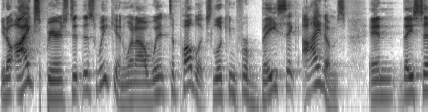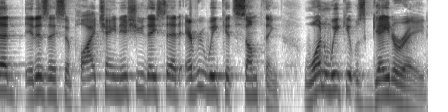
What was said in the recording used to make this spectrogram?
You know, I experienced it this weekend when I went to Publix looking for basic items, and they said it is a supply chain issue. They said every week it's something. One week it was Gatorade.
